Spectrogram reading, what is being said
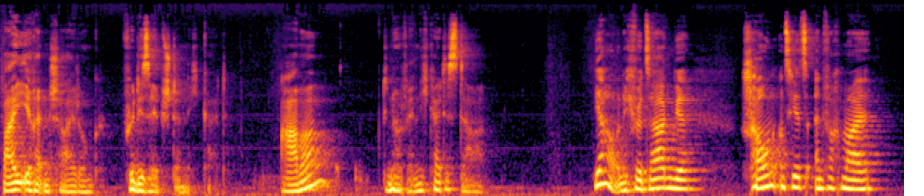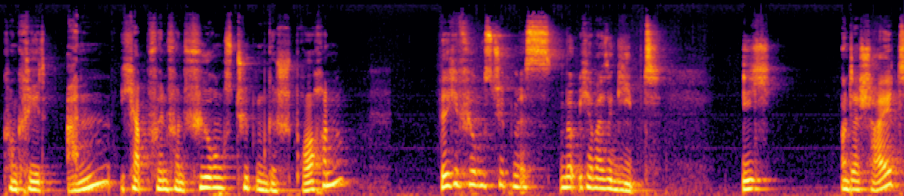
bei ihrer Entscheidung für die Selbstständigkeit. Aber die Notwendigkeit ist da. Ja, und ich würde sagen, wir schauen uns jetzt einfach mal konkret an. Ich habe vorhin von Führungstypen gesprochen. Welche Führungstypen es möglicherweise gibt. Ich unterscheide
